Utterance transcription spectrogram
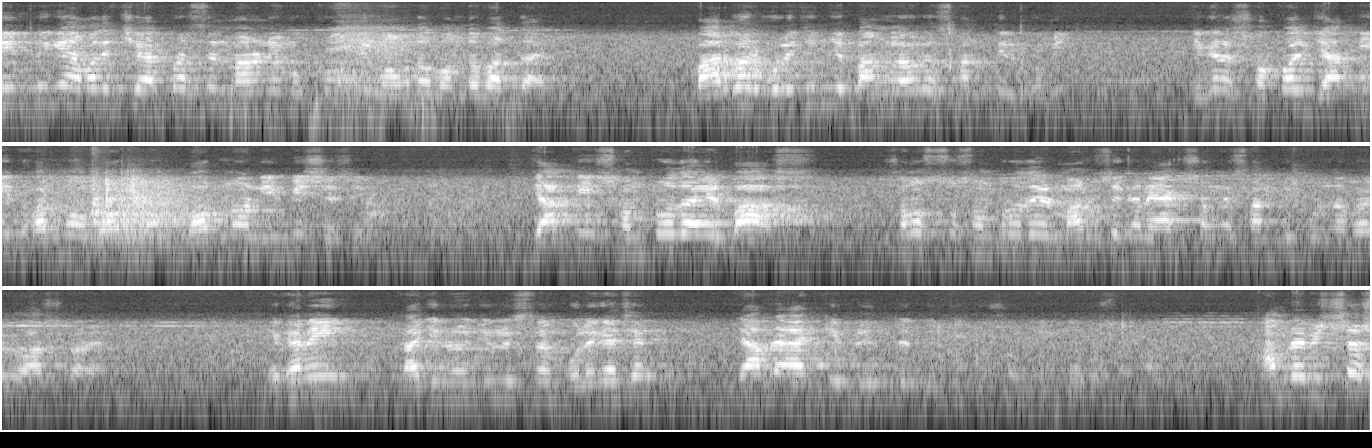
দিন থেকে আমাদের চেয়ারপারসন মাননীয় মুখ্যমন্ত্রী মমতা বন্দ্যোপাধ্যায় বারবার বলেছেন যে বাংলা হলো শান্তির ভূমি, যেখানে সকল জাতি, ধর্ম, বর্ণ বর্ণ নির্বিশেষে জাতি, সম্প্রদায়ের বাস, সমস্ত সম্প্রদায়ের মানুষ এখানে একসঙ্গে শান্তিপূর্ণভাবে বাস করেন এখানেই কাজী নজরুল ইসলাম বলে গেছেন যে, আমরা একটি বিরুদ্ধে দুটি কুসুম মুসলমান। আমরা বিশ্বাস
